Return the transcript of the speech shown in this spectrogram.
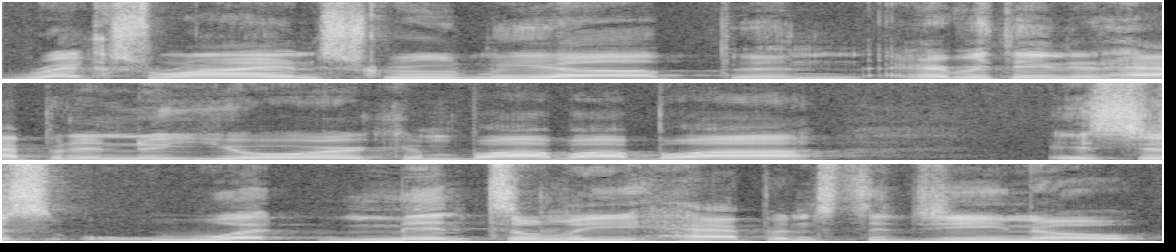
Rex Ryan screwed me up, and everything that happened in New York and blah, blah, blah. It's just what mentally happens to Geno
